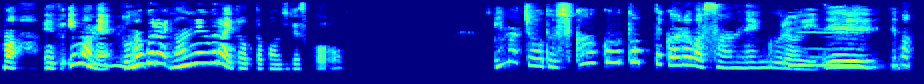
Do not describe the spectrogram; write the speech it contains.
まあ、えっと、今ねう、ん。どのぐらい、何年ぐらい経った感じですか？今ちょうど資格を取ってからは3年ぐらいで、で、まあ、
